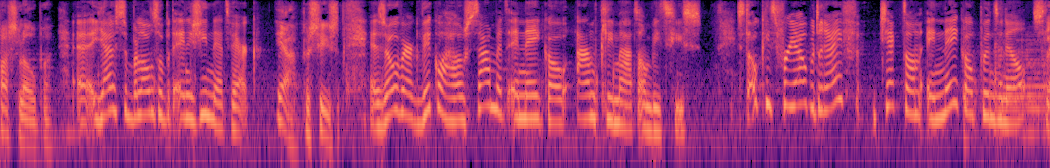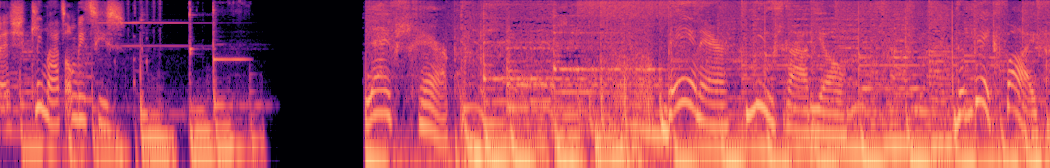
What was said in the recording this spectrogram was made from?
vastlopen. Uh, juiste balans op het energienetwerk. Ja, precies. En zo werkt Wikkelhuis samen met Eneco aan klimaatambities. Is het ook iets voor jouw bedrijf? Check dan eneco.nl slash klimaatambities. Blijf scherp. BNR Nieuwsradio. The Big Five.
